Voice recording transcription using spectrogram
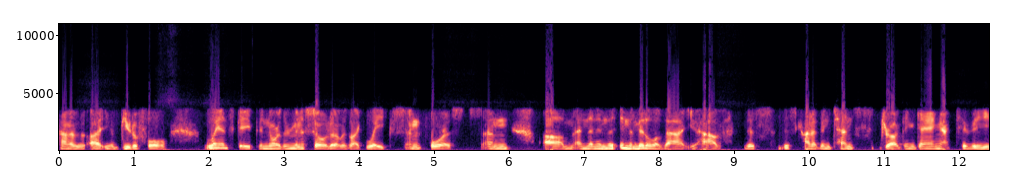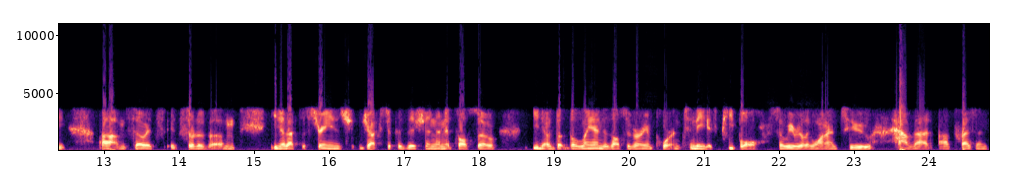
kind of uh, you know beautiful landscape in northern Minnesota with like lakes and forests and um, and then in the in the middle of that you have this this kind of intense drug and gang activity. Um, so it's it's sort of um, you know that's a strange juxtaposition, and it's also you know the the land is also very important to Native people. So we really wanted to have that uh, present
